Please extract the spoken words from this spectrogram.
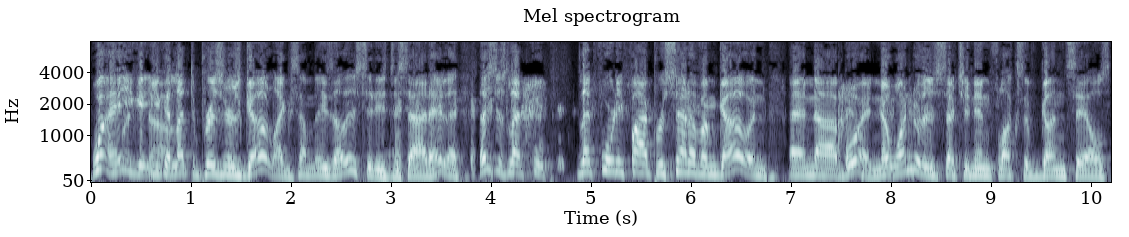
Well, hey, you, But, can, you uh, can let the prisoners go, like some of these other cities decide. hey, let, us just let let forty five percent of them go, and and uh, boy, no wonder there's such an influx of gun sales.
